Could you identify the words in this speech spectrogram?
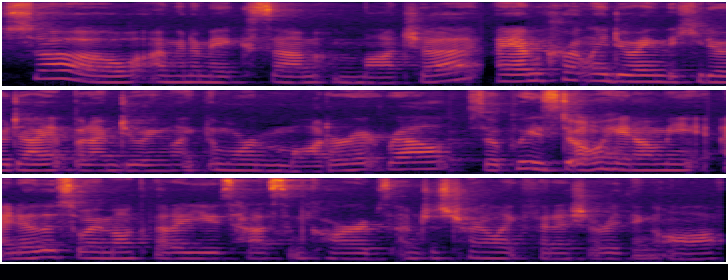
so I'm gonna make some matcha. I am currently doing the keto diet, but I'm doing like the more moderate route. So please don't hate on me. I know the soy milk that I use has some carbs. I'm just trying to like finish everything off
